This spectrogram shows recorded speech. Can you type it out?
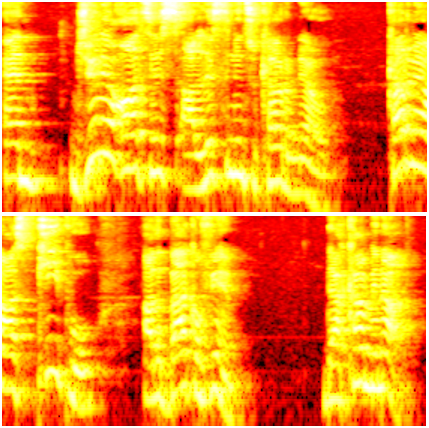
And junior artists are listening to Kao Denero. Cardinal has people at the back of him that are coming up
